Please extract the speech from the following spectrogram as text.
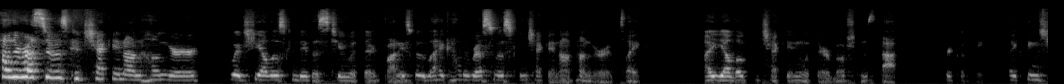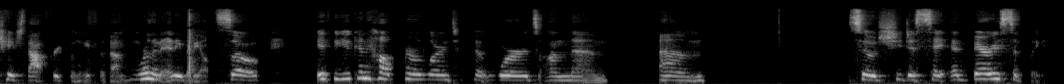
how the rest of us could check in on hunger which yellows can do this too with their bodies, but like how the rest of us can check in on hunger. It's like a yellow can check in with their emotions that frequently. Like things change that frequently for them more than anybody else. So if you can help her learn to put words on them, um, so she just say and very simply,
